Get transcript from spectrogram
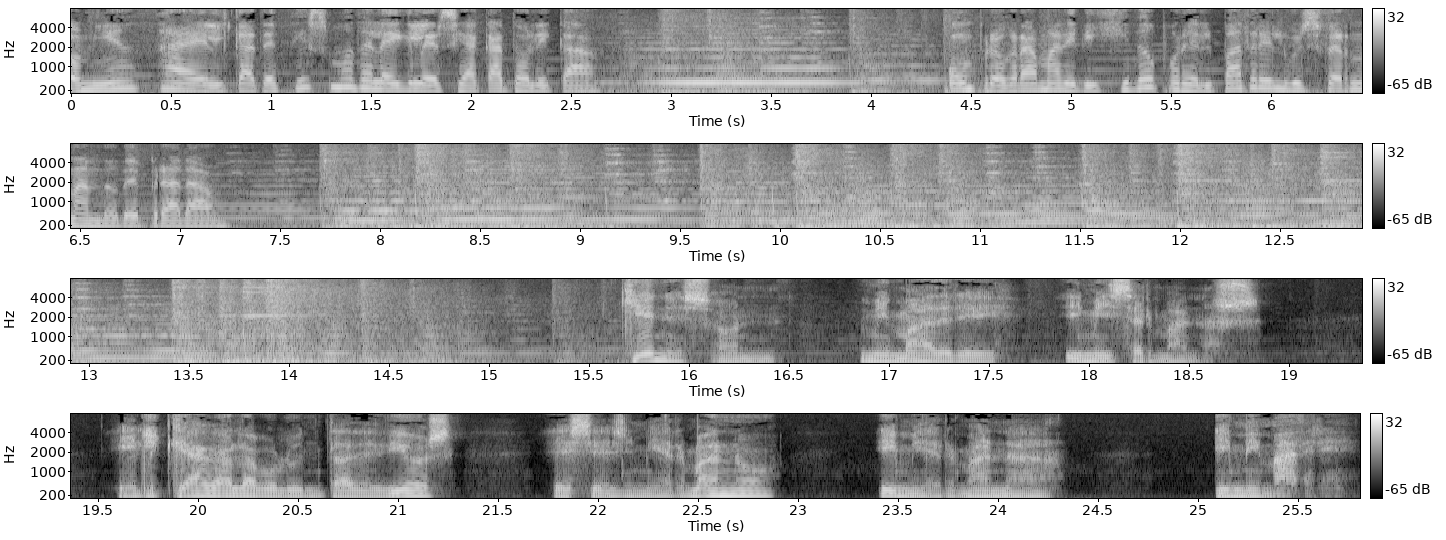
Comienza el Catecismo de la Iglesia Católica. Un programa dirigido por el Padre Luis Fernando de Prada. ¿Quiénes son mi madre y mis hermanos? El que haga la voluntad de Dios, ese es mi hermano y mi hermana y mi madre.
